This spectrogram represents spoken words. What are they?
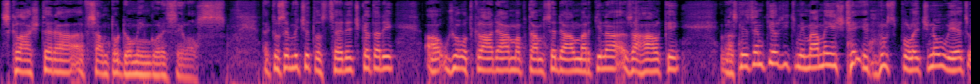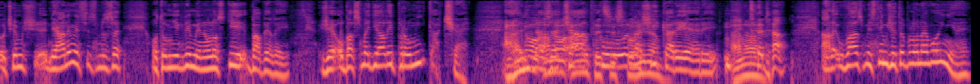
z kláštera v Santo Domingo de Silos. Tak to jsem vyčetl z CDčka tady a už ho odkládám a ptám se dál Martina Zahálky. Vlastně jsem chtěl říct, my máme ještě jednu společnou věc, o čemž, já nevím, jestli jsme se o tom někdy v minulosti bavili, že oba jsme dělali promítače ano, na ano, začátku ano, naší kariéry. Ano. Teda. Ale u vás myslím, že to bylo na vojně.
